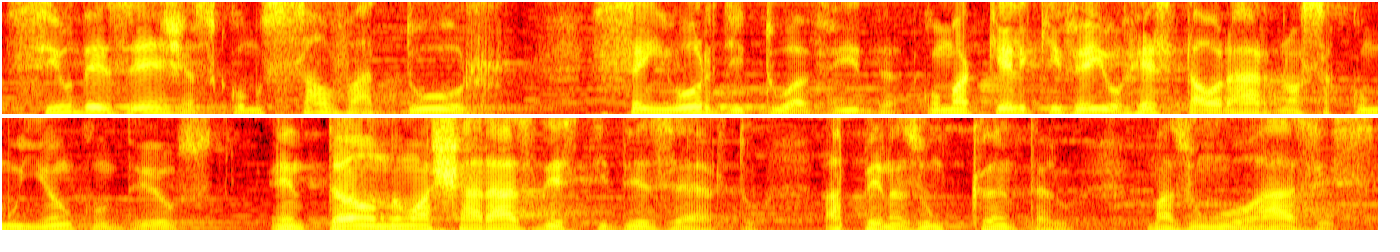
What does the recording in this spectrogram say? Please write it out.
se o desejas como Salvador, Senhor de tua vida, como aquele que veio restaurar nossa comunhão com Deus, então não acharás neste deserto apenas um cântaro, mas um oásis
